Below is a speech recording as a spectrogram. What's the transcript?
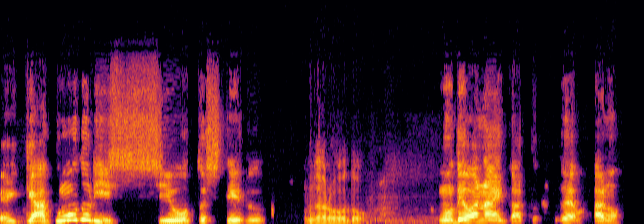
え逆戻りしようとしているなるほどのではないかと。あの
